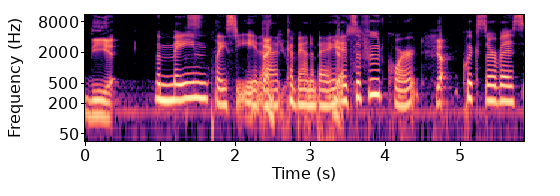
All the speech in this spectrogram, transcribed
the the main place to eat Thank at you. Cabana Bay. Yes. It's a food court. Yeah. Quick service,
